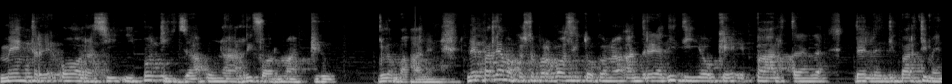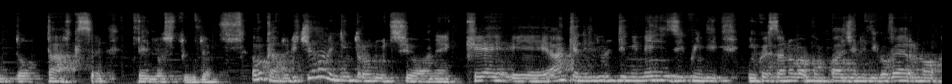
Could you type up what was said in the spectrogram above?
mentre ora si ipotizza una riforma più globale. Ne parliamo a questo proposito con Andrea Di Dio che è partner del Dipartimento Tax dello studio. Avvocato, dicevo nell'introduzione che eh, anche negli ultimi mesi, quindi in questa nuova compagine di governo,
